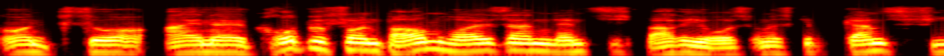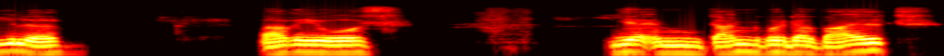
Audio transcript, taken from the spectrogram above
und so eine Gruppe von Baumhäusern nennt sich Barrios. Und es gibt ganz viele Barrios hier im Dannröder Wald,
